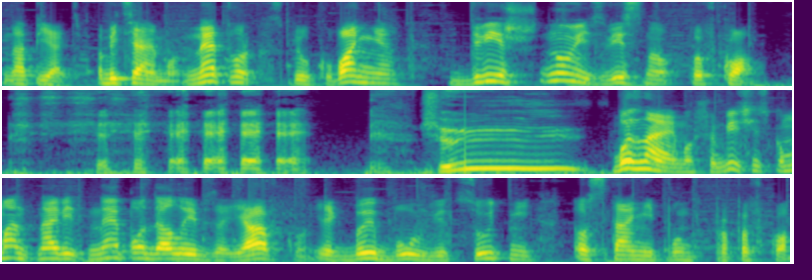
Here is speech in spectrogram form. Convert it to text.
на 5. Обіцяємо нетворк, спілкування, двіж, ну і звісно, пивко. Бо знаємо, що більшість команд навіть не подали б заявку, якби був відсутній останній пункт про пивко.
